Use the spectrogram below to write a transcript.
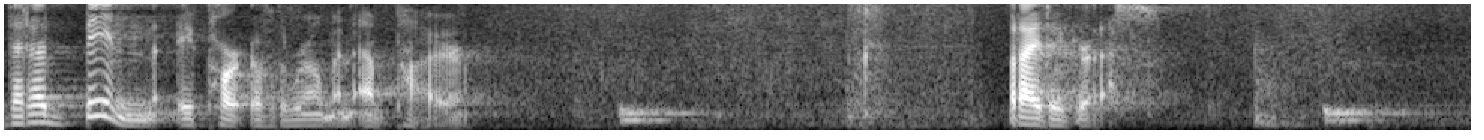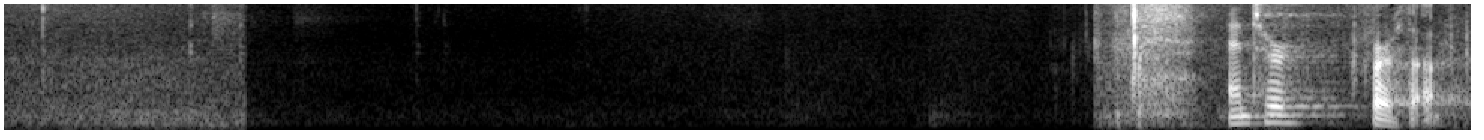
that had been a part of the Roman Empire. But I digress. Enter Bertha.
